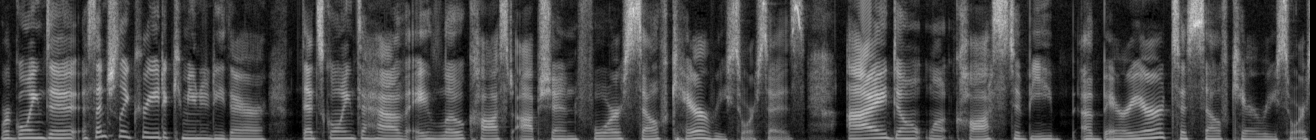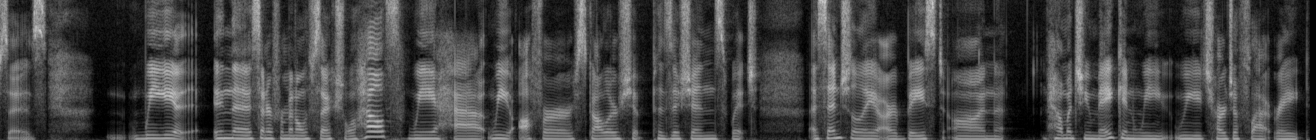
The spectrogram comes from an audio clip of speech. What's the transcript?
we're going to essentially create a community there that's going to have a low cost option for self care resources. I don't want cost to be a barrier to self care resources we in the center for mental and sexual health we have we offer scholarship positions which essentially are based on how much you make and we we charge a flat rate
